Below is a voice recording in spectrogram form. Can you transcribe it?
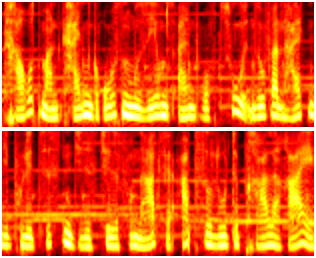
traut man keinen großen Museumseinbruch zu. Insofern halten die Polizisten dieses Telefonat für absolute Prahlerei.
